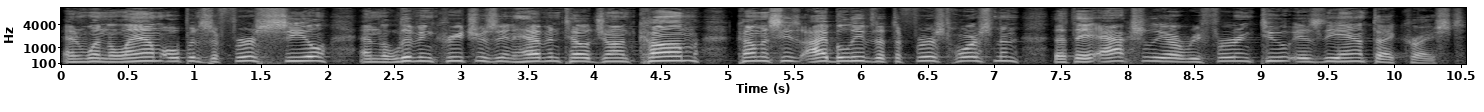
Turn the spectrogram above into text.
And when the Lamb opens the first seal and the living creatures in heaven tell John, Come, come and see, I believe that the first horseman that they actually are referring to is the Antichrist.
